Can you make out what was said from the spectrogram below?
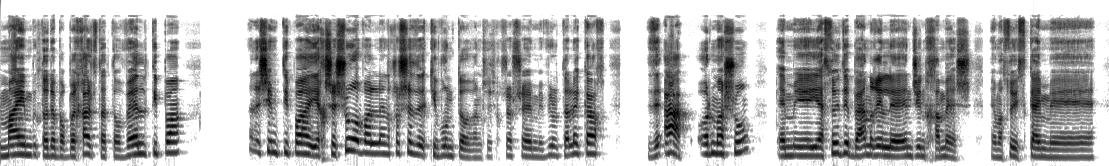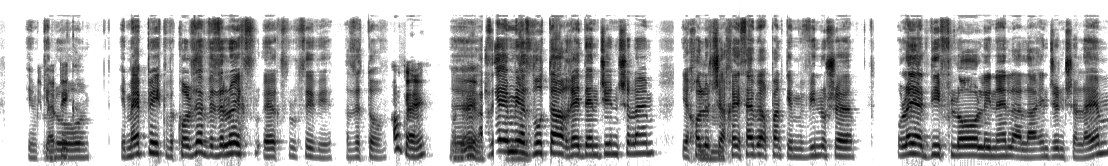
מים, אתה יודע, בבריכה שאתה טובל טיפה, אנשים טיפה יחששו, אבל אני חושב שזה כיוון טוב, אני חושב שהם הבינו את הלקח. זה, אה, עוד משהו, הם אה, יעשו את זה ב Unreal Engine 5, הם עשו עסקה עם, אה, עם כאילו, עם Epic וכל זה, וזה לא אקס, אקסקלוסיבי, אז זה טוב. אוקיי, אה, מגניב. אז הם יעזבו את ה-RED engine שלהם, יכול להיות מהמם. שאחרי סייבר פאנק הם הבינו שאולי עדיף לא להתנהל על ה engine שלהם,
